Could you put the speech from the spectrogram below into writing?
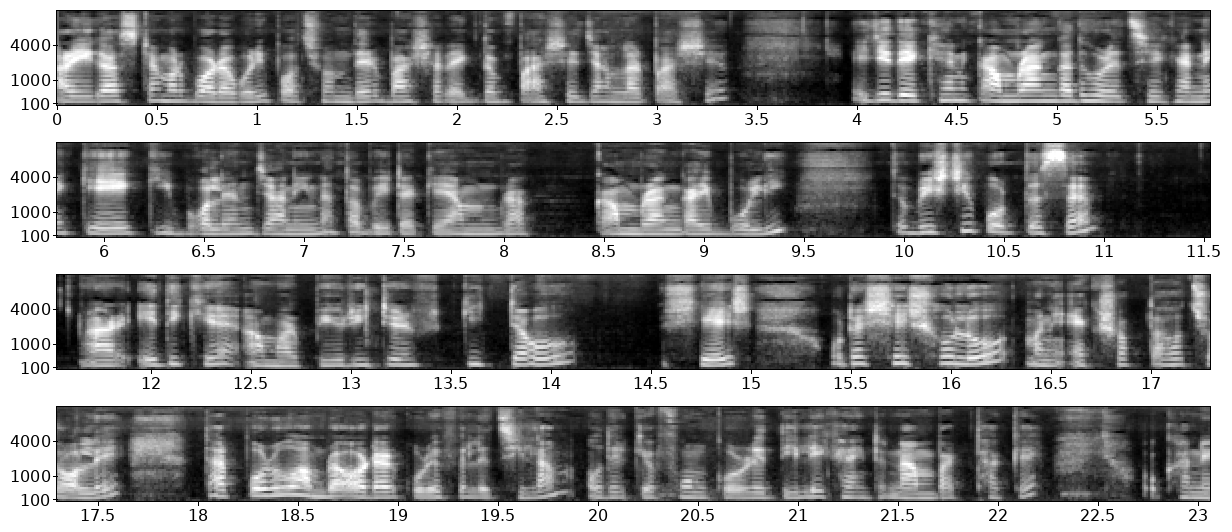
আর এই গাছটা আমার বরাবরই পছন্দের, বাসার একদম পাশে, জানলার পাশে। এই যে দেখেন, কামরাঙ্গা ধরেছে এখানে। কে কি বলেন জানি না, তবে এটাকে আমরা কামরাঙ্গাই বলি। তো বৃষ্টি পড়তেছে। আর এদিকে আমার পিউরিটের কিটটাও শেষ। ওটা শেষ হলো মানে এক সপ্তাহ চলে। তারপরেও আমরা অর্ডার করে ফেলেছিলাম। ওদেরকে ফোন করে দিলে এখানে একটা নাম্বার থাকে। ওখানে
